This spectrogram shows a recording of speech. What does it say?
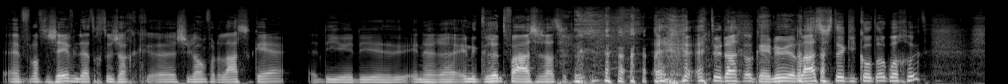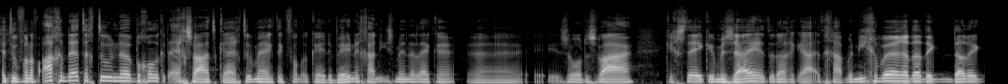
En vanaf de 37 toen zag ik eh Suzanne voor de laatste keer. Die, die in, haar, eh, in de gruntfase zat ze toen. en, en toen dacht ik, oké, nu het laatste stukje komt ook wel goed. En toen vanaf 38, toen eh, begon ik het echt zwaar te krijgen. Toen merkte ik van, oké, de benen gaan iets minder lekker. eh, ze worden zwaar. Ik kreeg steken in mijn zij. En toen dacht ik, ja, het gaat me niet gebeuren dat ik, dat ik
